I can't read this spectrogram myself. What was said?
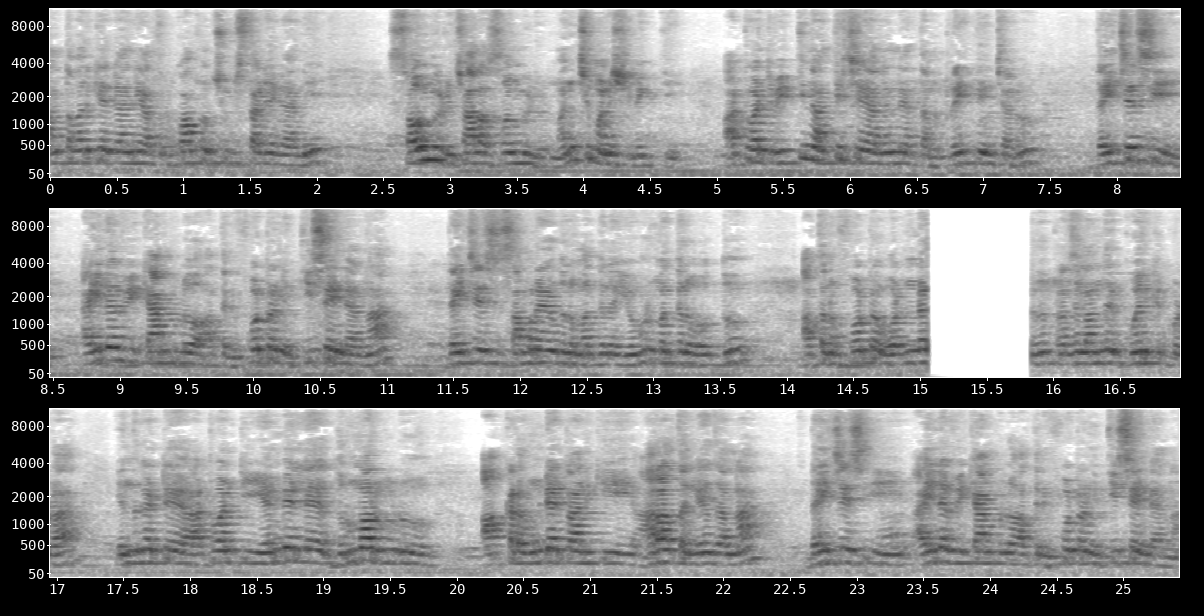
అంతవరకే కానీ అతను కోపం చూపిస్తాడే కానీ సౌమ్యుడు చాలా సౌమ్యుడు మంచి మనిషి వ్యక్తి. అటువంటి వ్యక్తిని హత్య చేయాలని అతను ప్రయత్నించారు దయచేసి ఐ లవ్ యూ క్యాంప్లో అతని ఫోటోని తీసేయండి అన్న. దయచేసి సమరయోధుల మధ్యలో ఎవరి మధ్యలో వద్దు. అతని ఫోటో ఉండ ప్రజలందరి కోరిక కూడా. ఎందుకంటే అటువంటి ఎమ్మెల్యే దుర్మార్గుడు అక్కడ ఉండేటానికి అర్హత లేదన్నా దయచేసి ఐ లవ్ యూ క్యాంపులో అతని ఫోటోని తీసేయండి అన్నా.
